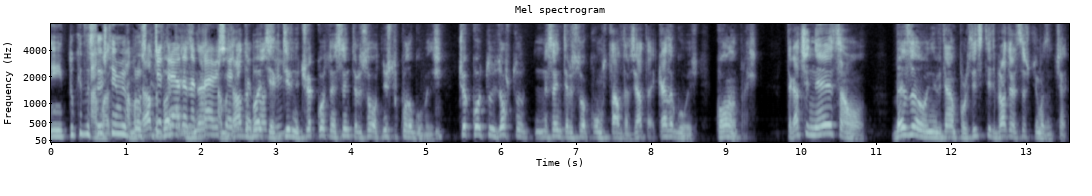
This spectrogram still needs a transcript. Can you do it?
И тук идва следващия ми въпрос. трябва Че бъдете- трябва да извиня, направиш Ама трябва да бъдете активни. Човек, който не се интересува от нищо, какво да го убедиш? Човек, който изобщо не се интересува какво му става държавата, как да го убедиш? Какво да направиш? Така че не е само без да унивидявам политиците, избирателите също има значение.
